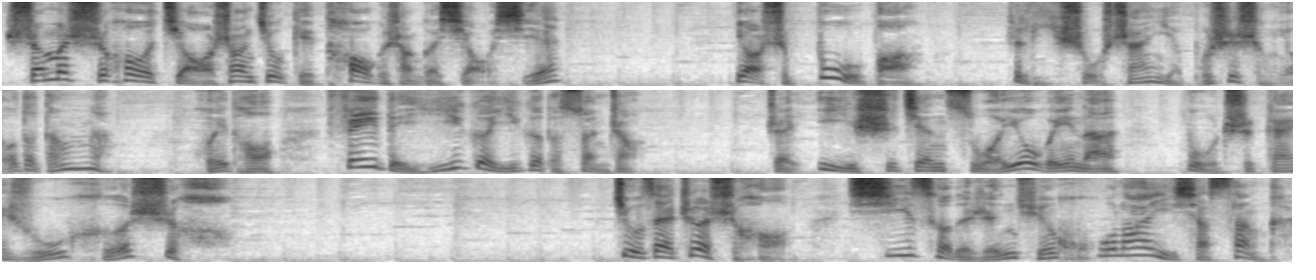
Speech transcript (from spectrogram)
什么时候脚上就给套上个小鞋。要是不帮，这李寿山也不是省油的灯啊，回头非得一个一个的算账，这一时间左右为难，不知该如何是好。就在这时候，西侧的人群呼啦一下散开，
